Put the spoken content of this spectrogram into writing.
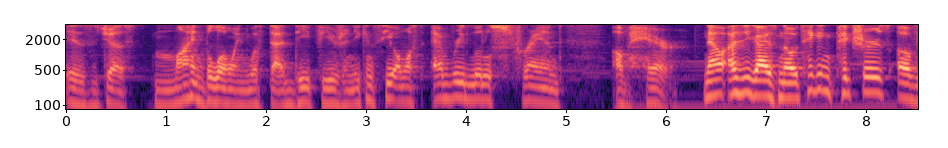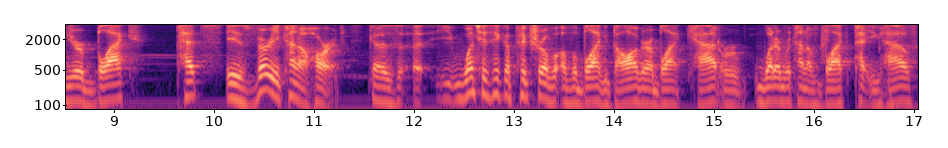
is just mind blowing with that deep fusion. You can see almost every little strand of hair. Now, as you guys know, taking pictures of your black pets is very kind of hard because uh, once you take a picture of, of a black dog or a black cat or whatever kind of black pet you have,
